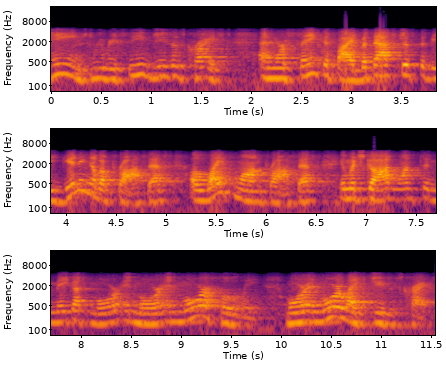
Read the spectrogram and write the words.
changed. We receive Jesus Christ and we're sanctified. But that's just the beginning of a process, a lifelong process, in which God wants to make us more and more and more holy, more and more like Jesus Christ.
